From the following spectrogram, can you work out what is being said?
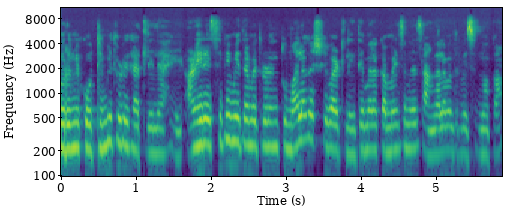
वरून मी कोथिंबीर थोडी घातलेली आहे. आणि रेसिपी मित्र मैत्रिणी तुम्हाला कशी वाटली ते मला कमेंट्समध्ये सांगायला मात्र विसरू नका.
